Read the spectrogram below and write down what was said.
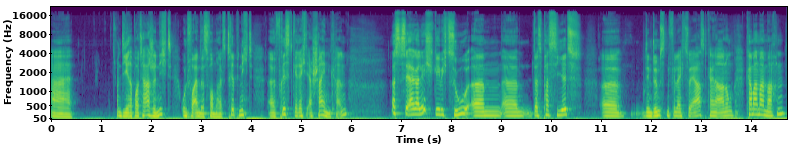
äh, die Reportage nicht und vor allem das Format Trip nicht äh, fristgerecht erscheinen kann. Das ist ärgerlich, gebe ich zu. Ähm, ähm, das passiert äh, den Dümmsten vielleicht zuerst, keine Ahnung. Kann man mal machen.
